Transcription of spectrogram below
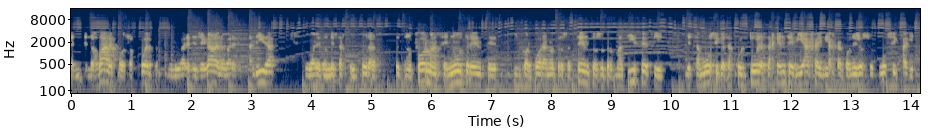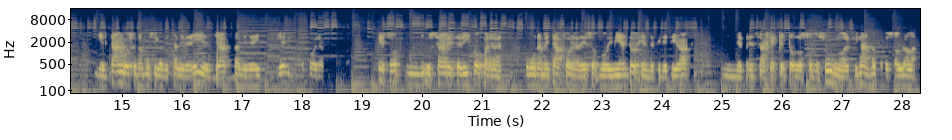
en, en los barcos, los puertos, como lugares de llegada, lugares de salida lugares donde estas culturas se transforman, se nutren, se incorporan otros acentos, otros matices y, esta música, esas culturas, la gente viaja y viaja con ellos su música y, el tango es una música que sale de ahí, el jazz sale de ahí también, y eso, usar ese disco para como una metáfora de esos movimientos y en definitiva el mensaje es que todos somos uno al final, ¿no? Por eso hablaba,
